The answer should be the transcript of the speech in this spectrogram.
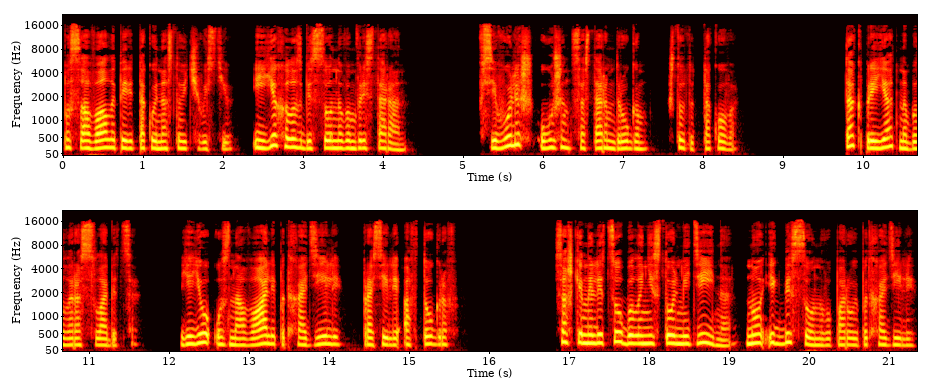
пасовала перед такой настойчивостью и ехала с Бессоновым в ресторан. Всего лишь ужин со старым другом, что тут такого? Так приятно было расслабиться. Ее узнавали, подходили, просили автограф. Сашкино лицо было не столь медийно, но и к Бессонову порой подходили,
